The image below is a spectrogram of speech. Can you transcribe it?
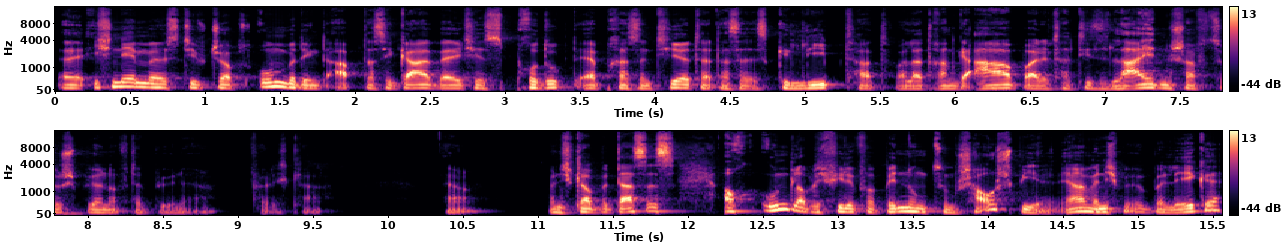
äh, ich nehme Steve Jobs unbedingt ab, dass egal welches Produkt er präsentiert hat, dass er es geliebt hat, weil er dran gearbeitet hat, diese Leidenschaft zu spüren auf der Bühne. Völlig klar. Ja. Und ich glaube, das ist auch unglaublich viele Verbindungen zum Schauspiel. Ja, wenn ich mir überlege,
